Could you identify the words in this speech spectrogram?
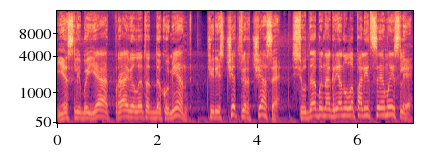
Если бы я отправил этот документ, через четверть часа сюда бы нагрянула полиция мысли.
